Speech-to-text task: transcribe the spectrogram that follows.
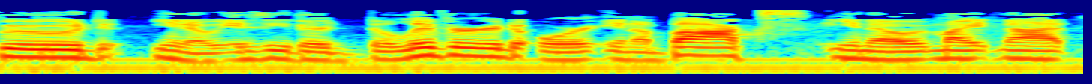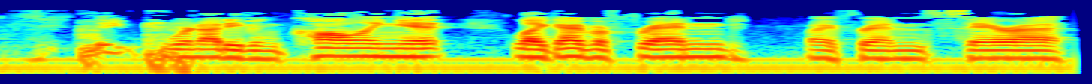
food, you know, is either delivered or in a box, you know, it might not, we're not even calling it. Like I have a friend, my friend Sarah,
